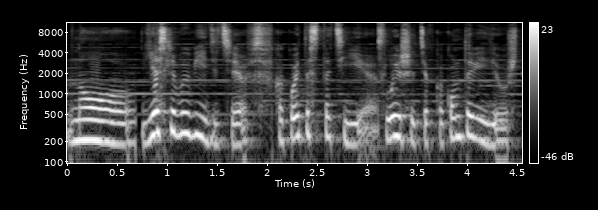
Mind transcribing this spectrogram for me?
но если вы видите в какой-то статье, слышите в каком-то видео, что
